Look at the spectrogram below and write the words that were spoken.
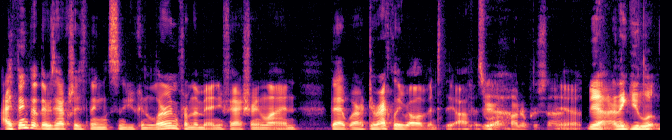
I think that there's actually things that you can learn from the manufacturing line that are directly relevant to the office Yeah, hundred percent. Yeah. Yeah, I think you look,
